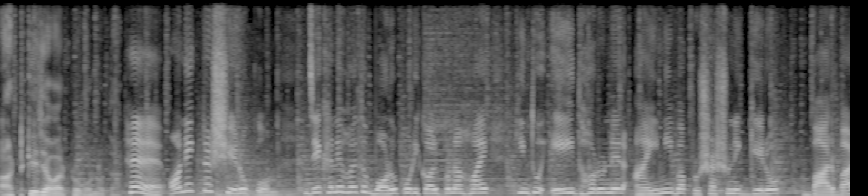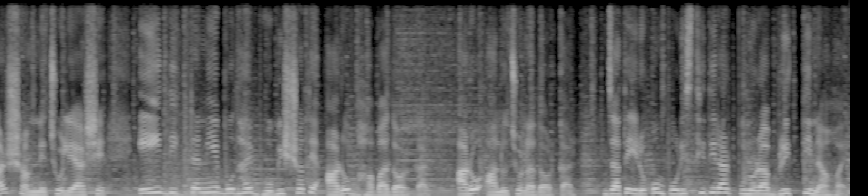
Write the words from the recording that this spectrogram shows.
আটকে যাওয়ার প্রবণতা। হ্যাঁ অনেকটা সেরকম যেখানে হয়তো বড় পরিকল্পনা হয় কিন্তু এই ধরনের আইনি বা প্রশাসনিক গেরো বারবার সামনে চলে আসে। এই দিকটা নিয়ে বোধহয় ভবিষ্যতে আরও ভাবা দরকার আরও আলোচনা দরকার যাতে এরকম পরিস্থিতির আর পুনরাবৃত্তি না হয়।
